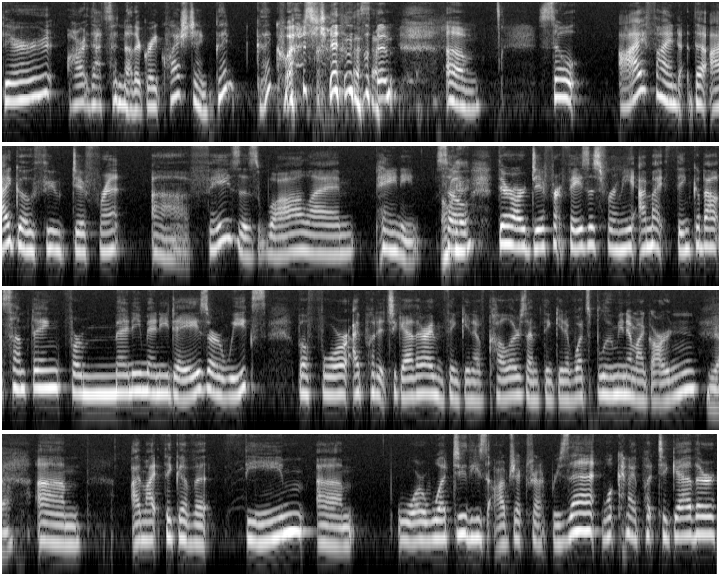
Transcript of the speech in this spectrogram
There are. That's another great question. Good, good questions. Um, so I find that I go through different uh, phases while I'm painting. So Okay. there are different phases for me. I might think about something for many, many days or weeks before I put it together. I'm thinking of colors. I'm thinking of what's blooming in my garden. yeah Um, I might think of a theme um, or what do these objects represent? What can I put together?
